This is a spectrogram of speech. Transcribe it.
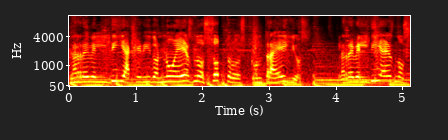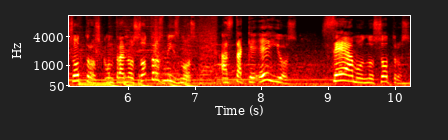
La rebeldía, querido, no es nosotros contra ellos. La rebeldía es nosotros contra nosotros mismos hasta que ellos seamos nosotros.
